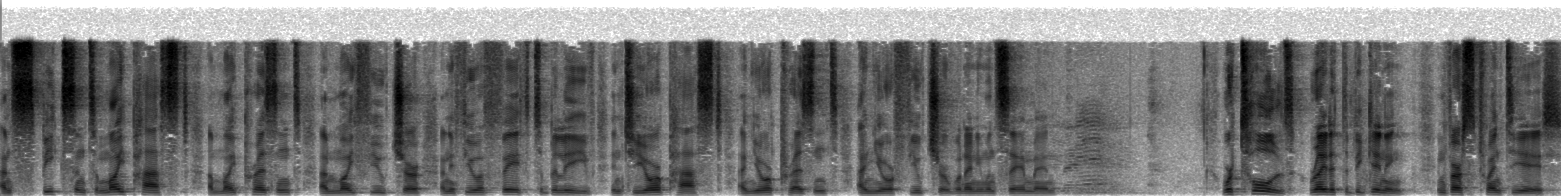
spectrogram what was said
and speaks into my past and my present and my future. And if you have faith to believe, into your past and your present and your future. Would anyone say amen? amen? We're told right at the beginning in verse 28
